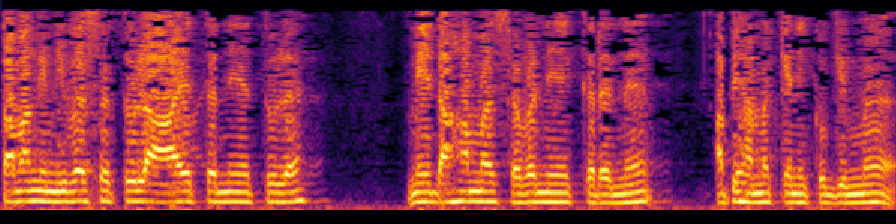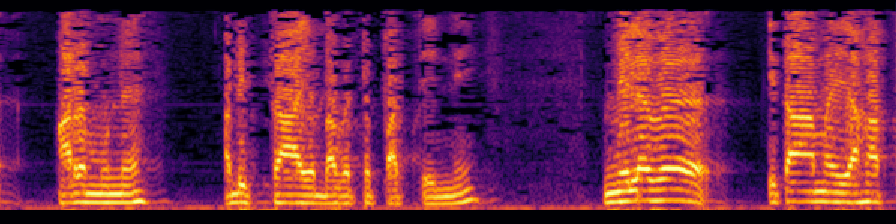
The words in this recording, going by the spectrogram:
තමන්ගේ නිවස තුල ආයතනය තුල මේ ධහම ශ්‍රවණය කරන අපි හැම කෙනෙකුගේම අරමුණ අභිප්‍රාය බවට පත් වෙන්නේ. මෙලව ඊටාම යහපත්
